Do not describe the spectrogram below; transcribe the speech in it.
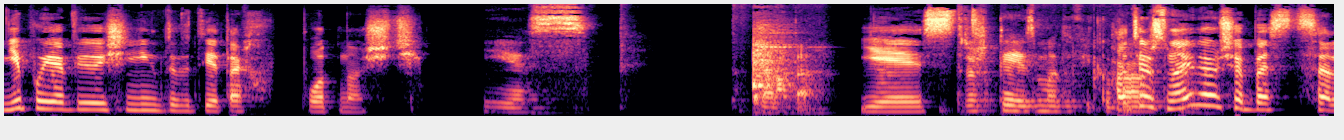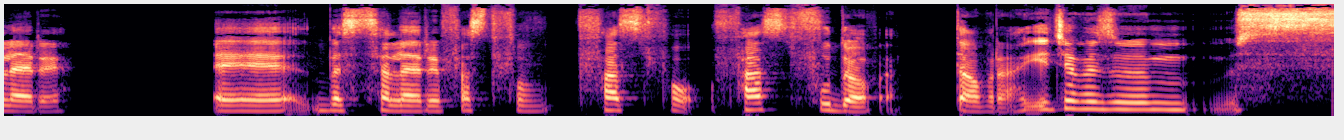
nie pojawiły się nigdy w dietach płodności. Jest. Prawda. Jest. Troszkę jest modyfikowane. Chociaż znajdą się bestsellery. Yy, bestsellery fast, fo, fast, fo, fast foodowe. Dobra, jedziemy z, z,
